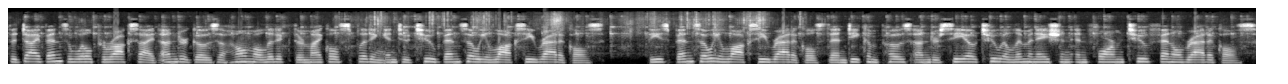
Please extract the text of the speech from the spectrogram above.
The dibenzoyl peroxide undergoes a homolytic thermical splitting into two benzoyl radicals. These benzoyl radicals then decompose under CO2 elimination and form two phenyl radicals.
